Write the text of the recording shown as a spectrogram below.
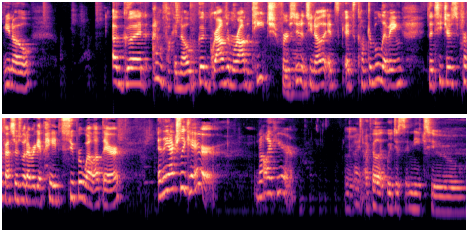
you know a good i don't fucking know good grounds or morale to teach for mm-hmm. students you know? It's it's comfortable living. The teachers professors whatever get paid super well out there. And they actually care. Not like here. Mm, I. I feel like we just need to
